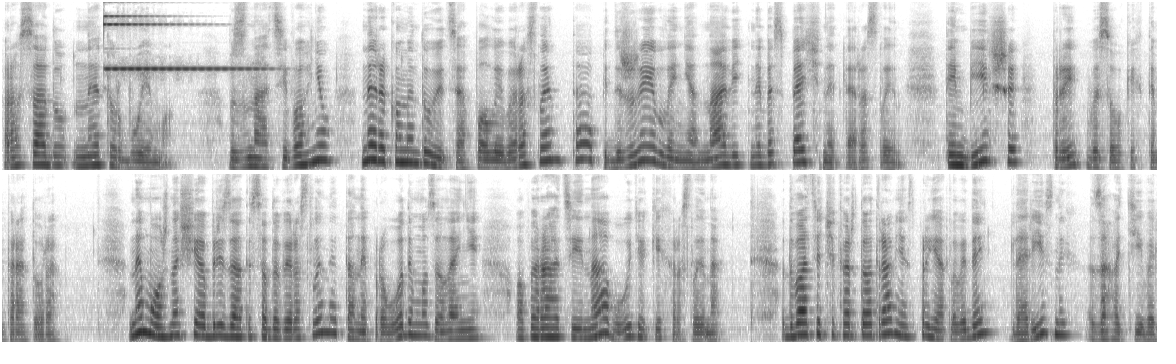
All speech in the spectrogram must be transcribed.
розсаду не турбуємо. В знаці вогню не рекомендуються поливи рослин та підживлення навіть небезпечне для рослин, тим більше при високих температурах. Не можна ще обрізати садові рослини та не проводимо зелені операції на будь-яких рослинах. 24 травня сприятливий день для різних заготівель.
